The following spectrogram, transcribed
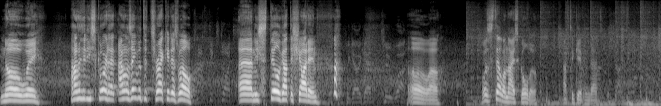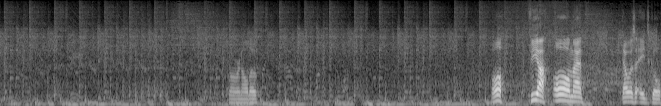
No way. How did he score that? I was able to track it as well. And he still got the shot in. oh, wow. Was still a nice goal, though. I have to give him that. Come on, Ronaldo. Oh, Villa. Oh, man. That was an AIDS goal.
